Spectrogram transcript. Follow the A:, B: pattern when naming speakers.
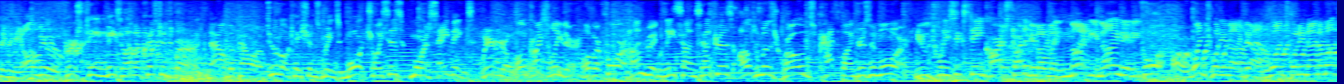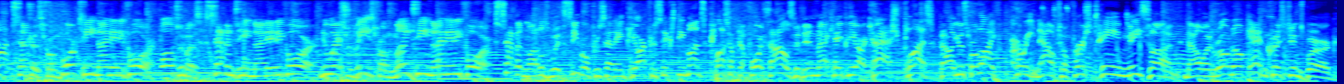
A: Introducing the all-new First Team Nissan of Christiansburg. Now the power of two locations means more choices, more savings. We're your low price leader. Over 400 Nissan Sentras, Altimas, Rogues, Pathfinders, and more. New 2016 cars starting at only $99.84 or 129 down, $129 a month. Sentras from $14,984. Altimas, 17.984, New SUVs from 19.984. Seven models with 0% APR for 60 months, plus up to 4000 in MAC APR cash, plus values for life. Hurry now to First Team Nissan. Now in Roanoke and Christiansburg.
